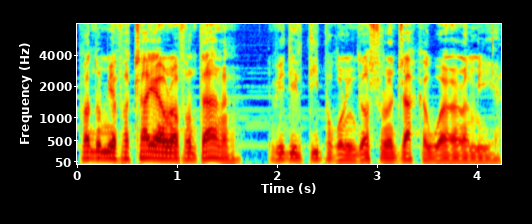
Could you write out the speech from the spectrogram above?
Quando mi affacciai a una fontana, vidi il tipo con indosso una giacca uguale alla mia.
